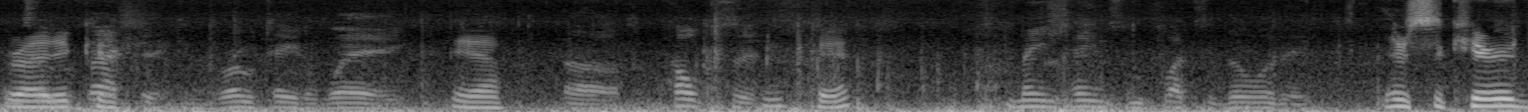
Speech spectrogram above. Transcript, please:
And Right, So the it can- fact that it can rotate away Yeah. uh, helps it Okay. maintain some flexibility. They're secured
